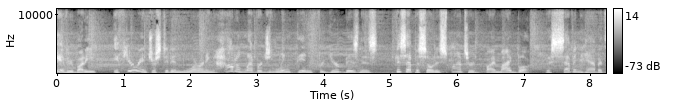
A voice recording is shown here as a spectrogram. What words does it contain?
Hey, everybody. If you're interested in learning how to leverage LinkedIn for your business, this episode is sponsored by my book, The Seven Habits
